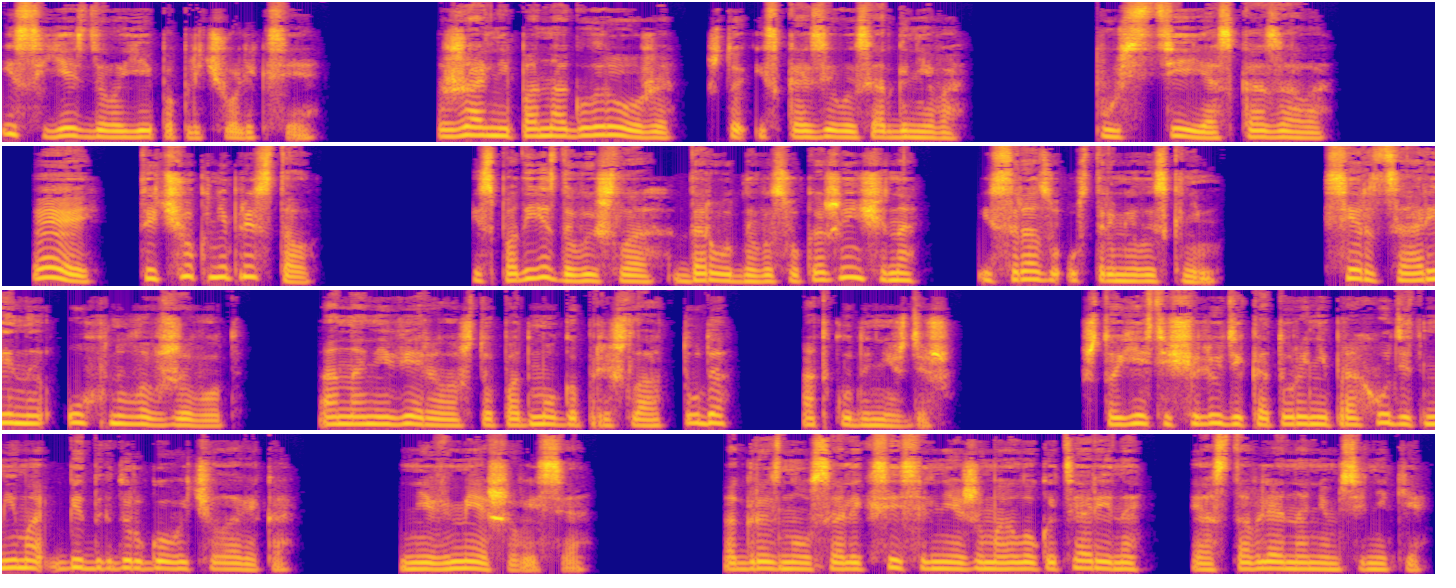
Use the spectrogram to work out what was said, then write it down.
и съездила ей по плечу Алексея. Жаль не по наглой роже, что исказилась от гнева. «Пусти», — я сказала. «Эй, ты чё к не пристал?» Из подъезда вышла дородная высокая женщина и сразу устремилась к ним. Сердце Арины ухнуло в живот. Она не верила, что подмога пришла оттуда, откуда не ждешь. Что есть еще люди, которые не проходят мимо беды другого человека. «Не вмешивайся», — огрызнулся Алексей, сильнее сжимая локоть Арины и оставляя на нем синяки.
